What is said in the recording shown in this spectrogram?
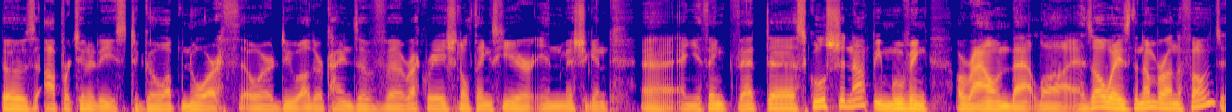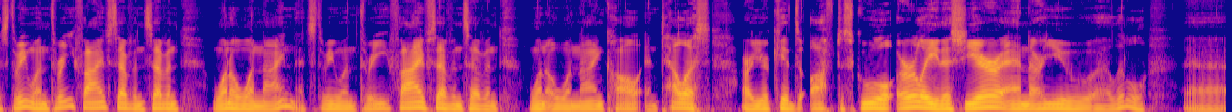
those opportunities to go up north or do other kinds of uh, recreational things here in Michigan. Uh, and you think that uh, schools should not be moving around that law. As always, the number on the phones is 313 577 1019. That's 313 577 1019. Call and tell us are your kids off to school early this year? And are you a little uh,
